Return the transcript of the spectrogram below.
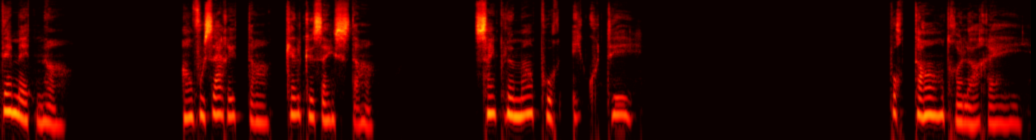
Dès maintenant, en vous arrêtant quelques instants, simplement pour écouter, pour tendre l'oreille.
